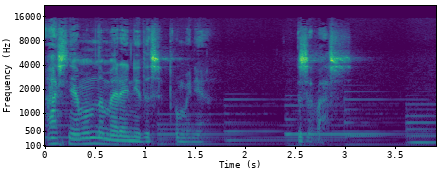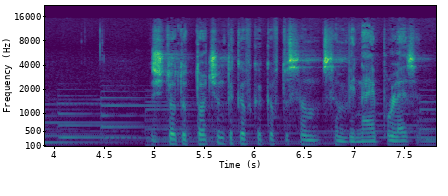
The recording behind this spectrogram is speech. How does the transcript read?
Аз нямам намерение да се променя за вас. Защото точно такъв какъвто съм, съм ви най-полезен.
